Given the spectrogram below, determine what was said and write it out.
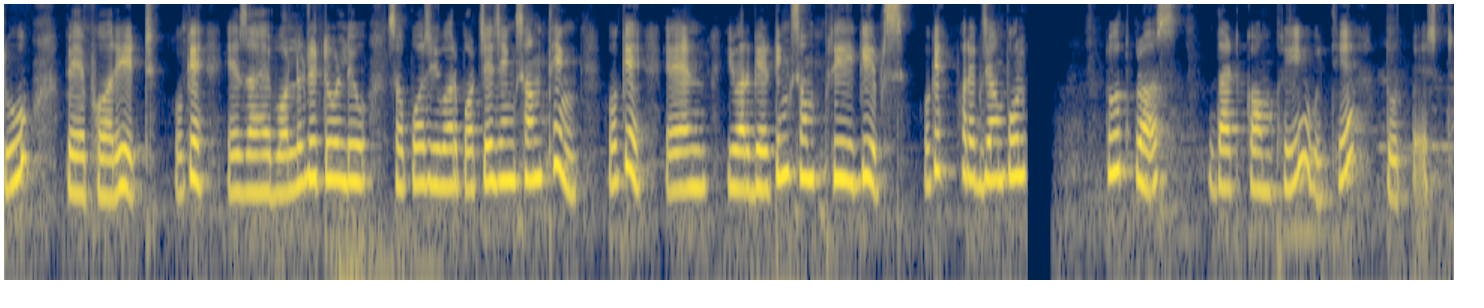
to pay for it okay? As i have already told you suppose you are purchasing something okay and you are getting some free gifts okay for example toothbrush that come free with a toothpaste.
